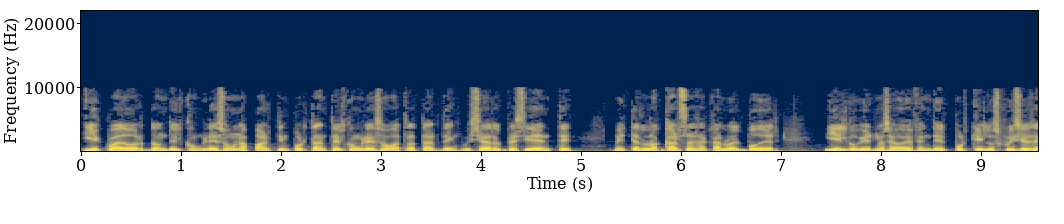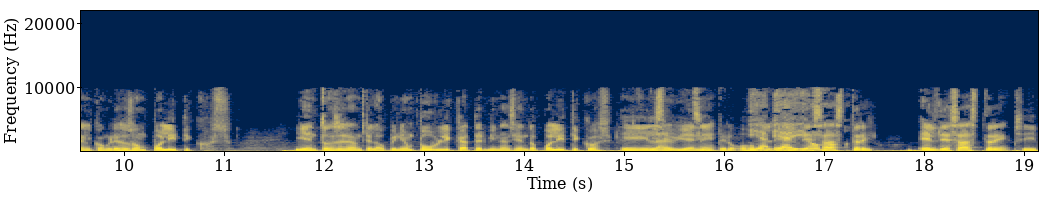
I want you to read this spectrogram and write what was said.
y Ecuador, donde el Congreso, una parte importante del Congreso va a tratar de enjuiciar al presidente, meterlo a cárcel, sacarlo del poder y el gobierno se va a defender porque los juicios en el Congreso son políticos. Y entonces ante la opinión pública terminan siendo políticos Eh, y la- se viene sí, pero ojo Y a- con- y ahí, el ojo- desastre, el desastre Sí,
